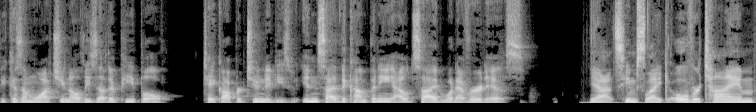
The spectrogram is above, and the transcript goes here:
because I'm watching all these other people take opportunities inside the company, outside, whatever it is. Yeah, it seems like over time,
